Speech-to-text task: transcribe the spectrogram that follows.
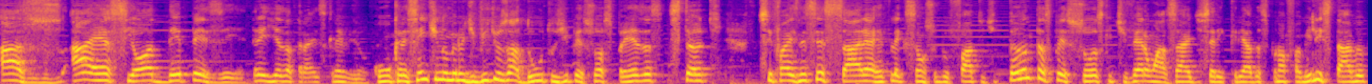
As ASODPZ, três dias atrás, escreveu. Com o crescente número de vídeos adultos de pessoas presas, stuck, se faz necessária a reflexão sobre o fato de tantas pessoas que tiveram o azar de serem criadas por uma família estável,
